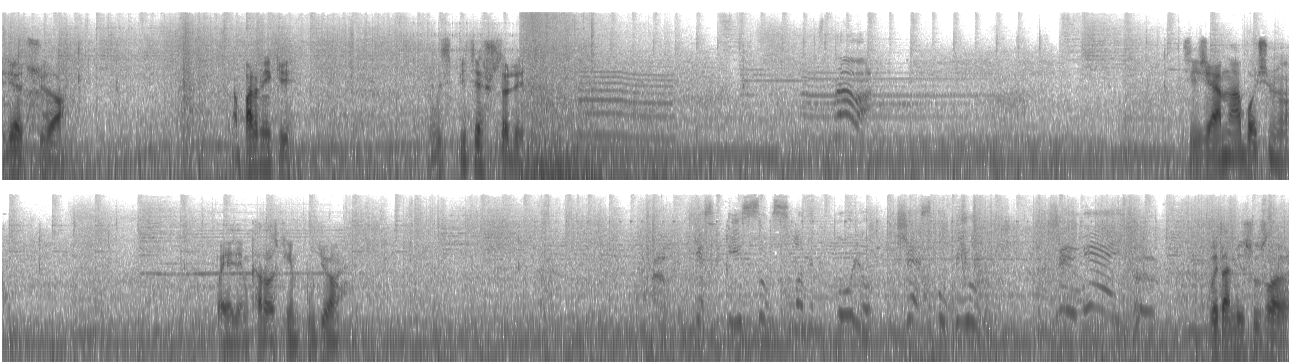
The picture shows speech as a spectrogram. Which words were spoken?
Иди отсюда. Напарники. Вы спите, что ли? Съезжаем на обочину. Поедем коротким путем. Если Иисус словит пулю, Джесс убьют. Живей! Вы там Иисуса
